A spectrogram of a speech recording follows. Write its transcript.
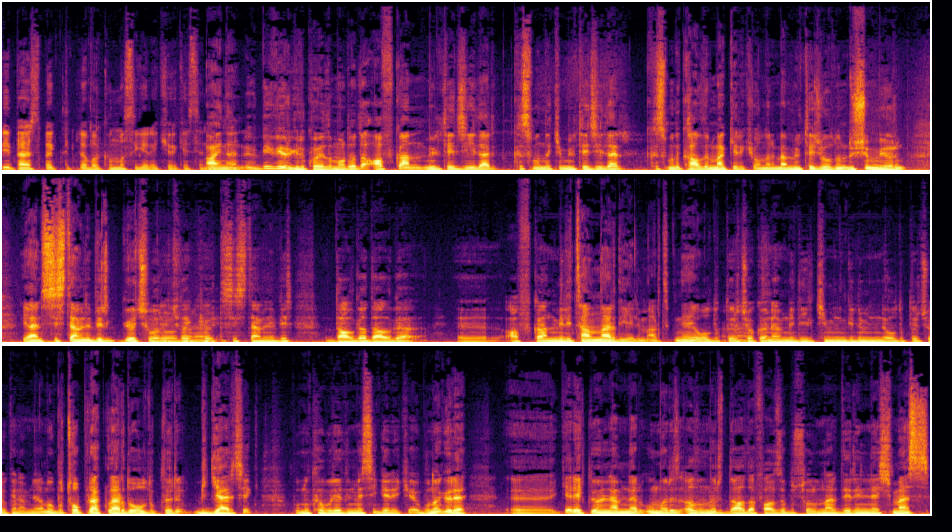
bir perspektifle bakılması gerekiyor kesinlikle. Aynen bir virgül koyalım orada da Afgan mülteciler kısmındaki mülteciler kısmını kaldırmak gerekiyor. Onların ben mülteci olduğunu düşünmüyorum. Yani sistemli bir göç var Göç orada. var, evet. Sistemli bir dalga dalga e, Afgan militanlar diyelim. Artık ne oldukları Evet. çok önemli değil. Kimin güdümünde oldukları çok önemli ama bu topraklarda oldukları bir gerçek. Bunu kabul edilmesi gerekiyor. Buna göre e, gerekli önlemler umarız alınır. Daha da fazla bu sorunlar derinleşmez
